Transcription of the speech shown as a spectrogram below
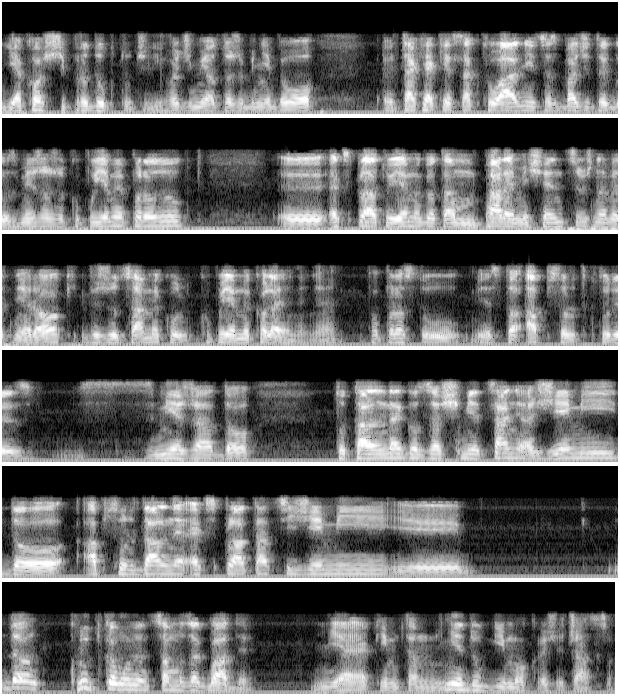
jakości produktu, czyli chodzi mi o to, żeby nie było tak jak jest aktualnie, coraz bardziej do tego zmierza, że kupujemy produkt, eksploatujemy go tam parę miesięcy, już nawet nie rok, wyrzucamy, kupujemy kolejny, nie? Po prostu jest to absurd, który zmierza do totalnego zaśmiecania ziemi, do absurdalnej eksploatacji ziemi, do, krótko mówiąc, samozagłady w jakim tam niedługim okresie czasu.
